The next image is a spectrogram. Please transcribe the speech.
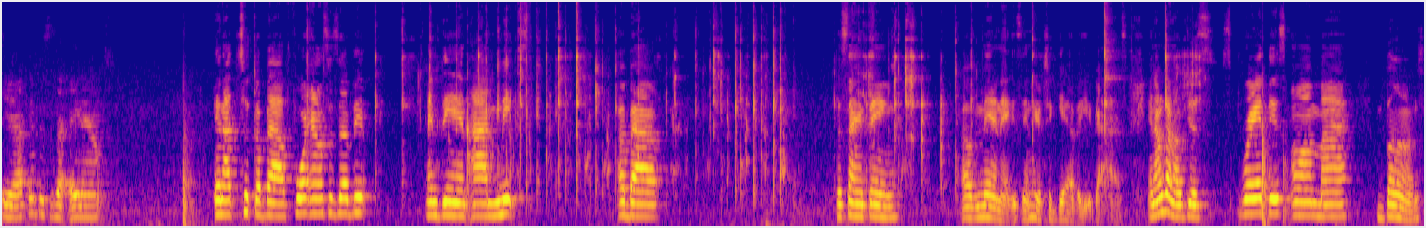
Yeah, I think this is an 8 ounce. And I took about 4 ounces of it, and then I mixed about the same thing of mayonnaise in here together, you guys. And I'm going to just spread this on my buns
